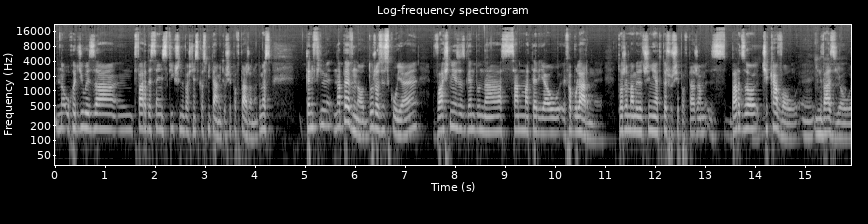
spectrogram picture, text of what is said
no, uchodziły za mm, twarde science fiction właśnie z kosmitami, to się powtarza. Natomiast ten film na pewno dużo zyskuje właśnie ze względu na sam materiał fabularny. To, że mamy do czynienia, to też już się powtarzam, z bardzo ciekawą y, inwazją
